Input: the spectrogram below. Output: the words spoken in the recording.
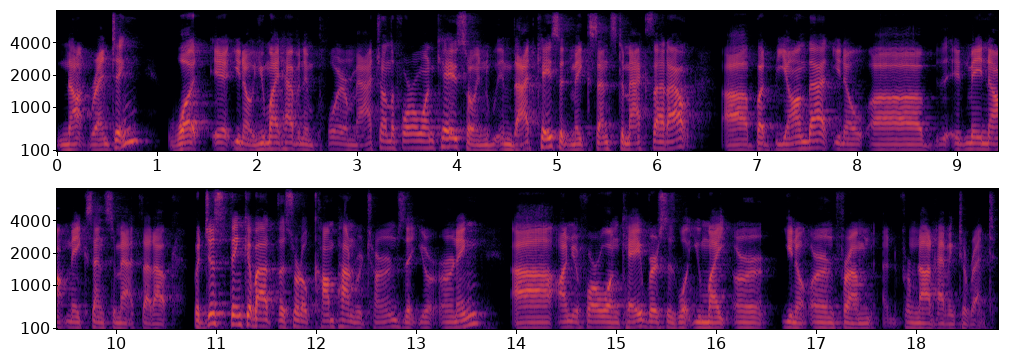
not renting? What it, you know, you might have an employer match on the 401k, so in in that case, it makes sense to max that out. Uh, but beyond that, you know, uh, it may not make sense to max that out. But just think about the sort of compound returns that you're earning uh, on your 401k versus what you might earn, you know, earn from from not having to rent.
